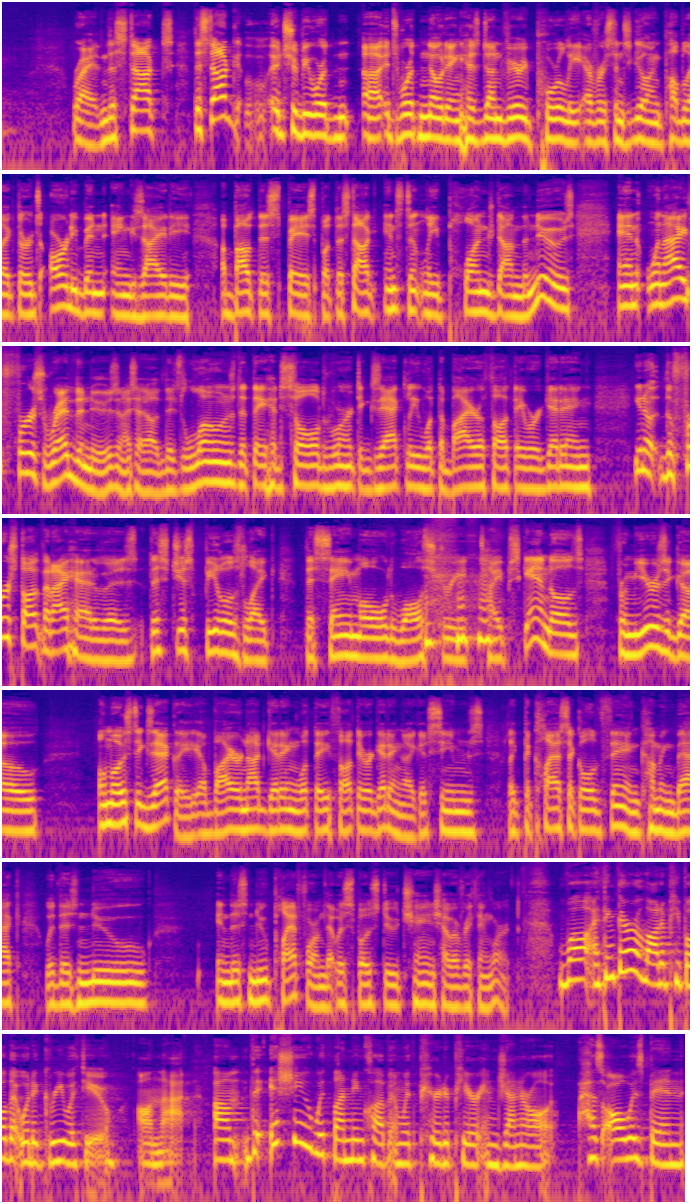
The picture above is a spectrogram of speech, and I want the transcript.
Right, and the stocks, the stock, it should be worth, uh, it's worth noting, has done very poorly ever since going public. There's already been anxiety about this space, but the stock instantly plunged on the news. And when I first read the news, and I said, "Oh, these loans that they had sold weren't exactly what the buyer thought they were getting," you know, the first thought that I had was, "This just feels like the same old Wall Street type scandals from years ago." Almost exactly. A buyer not getting what they thought they were getting. Like it seems like the classic old thing coming back with this new in this new platform that was supposed to change how everything worked. Well, I think there are a lot of people that would agree with you on that. Um, the issue with Lending Club and with peer to peer in general has always been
